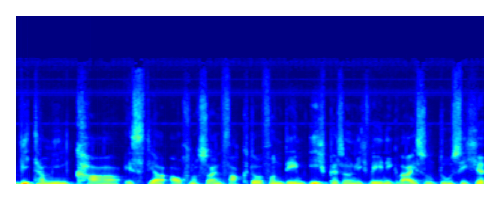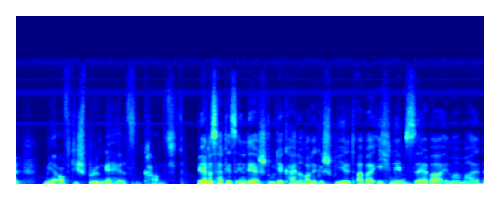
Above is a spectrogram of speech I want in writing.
Vitamin K ist ja auch noch so ein Faktor, von dem ich persönlich wenig weiß und du sicher mir auf die Sprünge helfen kannst. Ja, das hat jetzt in der Studie keine Rolle gespielt, aber ich nehme es selber immer mal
